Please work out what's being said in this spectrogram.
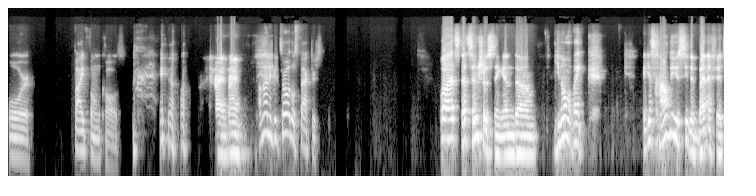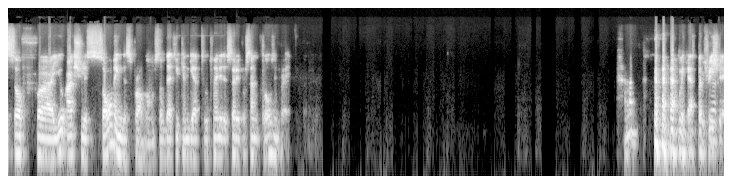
or five phone calls. you know, Right, right. I'm not in control of those factors. Well, that's that's interesting, and um, you know, like, I guess, how do you see the benefits of uh, you actually solving this problem so that you can get to twenty to thirty percent closing rate? we have Patricia.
